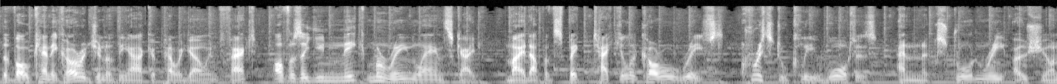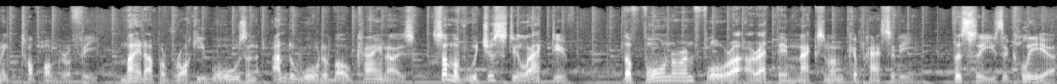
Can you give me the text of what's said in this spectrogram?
The volcanic origin of the archipelago, in fact, offers a unique marine landscape made up of spectacular coral reefs, crystal clear waters, and an extraordinary oceanic topography made up of rocky walls and underwater volcanoes, some of which are still active. The fauna and flora are at their maximum capacity. The seas are clear.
